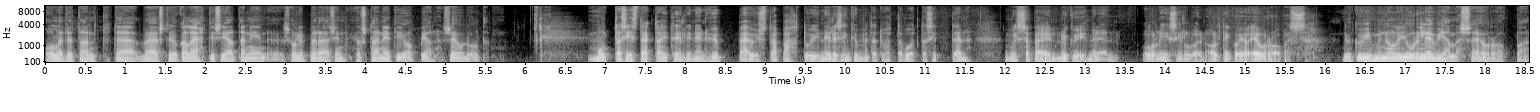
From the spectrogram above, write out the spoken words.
oletetaan, että tämä väestö, joka lähti sieltä, niin se oli peräisin jostain Etiopian seudulta. Mutta siis tämä taiteellinen hyppäys tapahtui 40 000 vuotta sitten. Missä päin nykyihminen oli silloin? Oltiinko jo Euroopassa? Nykyihminen oli juuri leviämässä Eurooppaan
